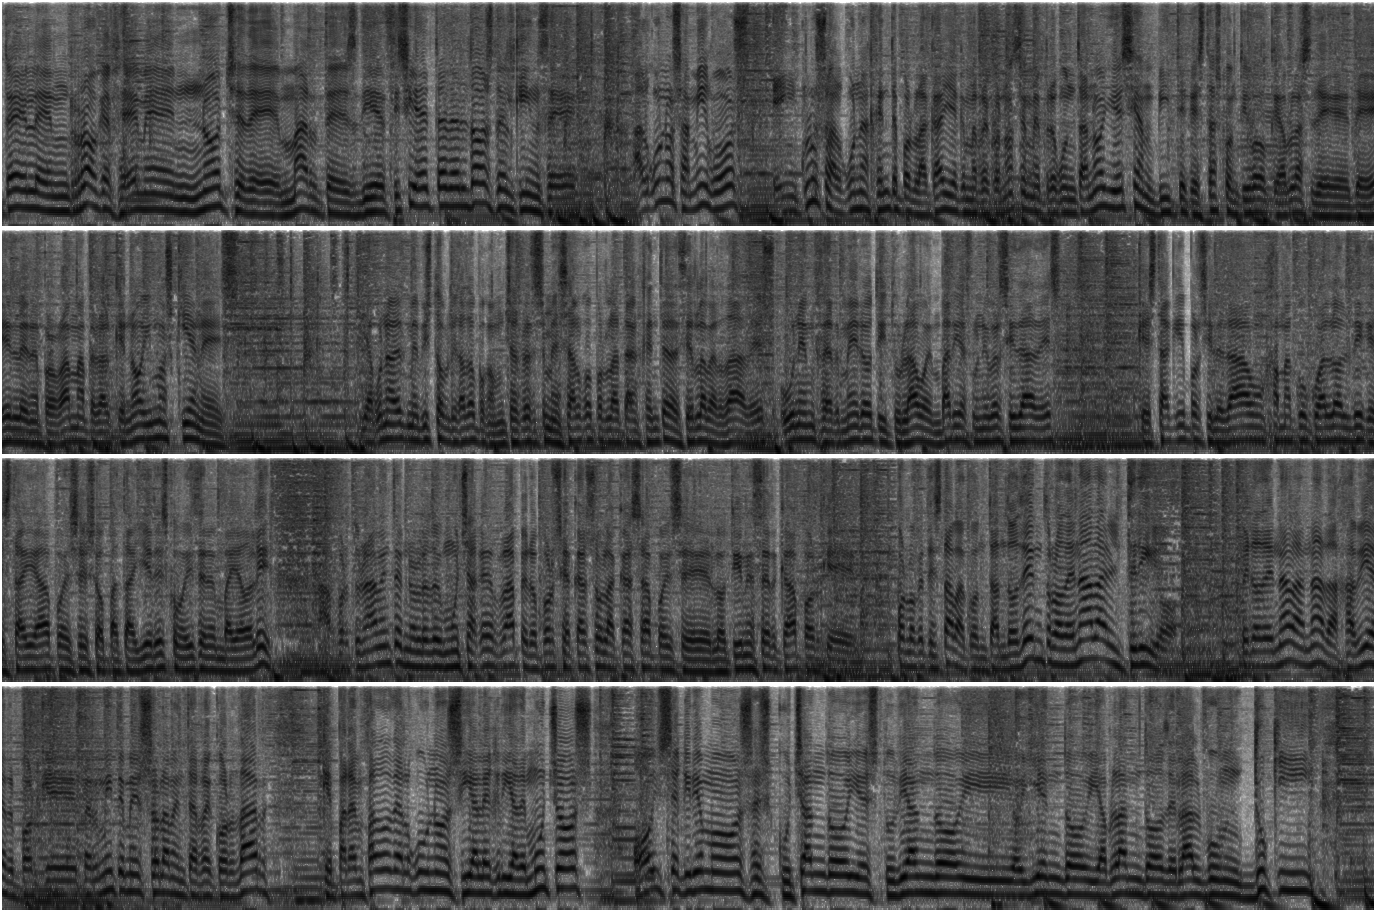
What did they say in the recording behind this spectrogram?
Motel en Rock FM, noche de martes 17 del 2 del 15. Algunos amigos e incluso alguna gente por la calle que me reconoce me preguntan, oye, ese ambite que estás contigo, que hablas de, de él en el programa, pero al que no oímos quién es. Y alguna vez me he visto obligado, porque muchas veces me salgo por la tangente a decir la verdad. Es un enfermero titulado en varias universidades que está aquí por si le da un jamacuco al Loldi, que está ya, pues eso, para talleres, como dicen en Valladolid. Afortunadamente no le doy mucha guerra, pero por si acaso la casa, pues eh, lo tiene cerca, porque, por lo que te estaba contando, dentro de nada el trío. Pero de nada, nada, Javier, porque permíteme solamente recordar que para enfado de algunos y alegría de muchos, hoy seguiremos escuchando y estudiando y oyendo y hablando del álbum Dookie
